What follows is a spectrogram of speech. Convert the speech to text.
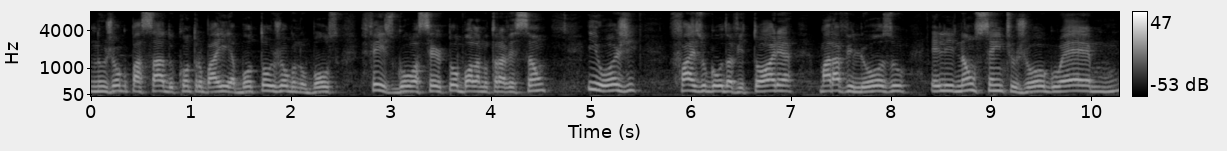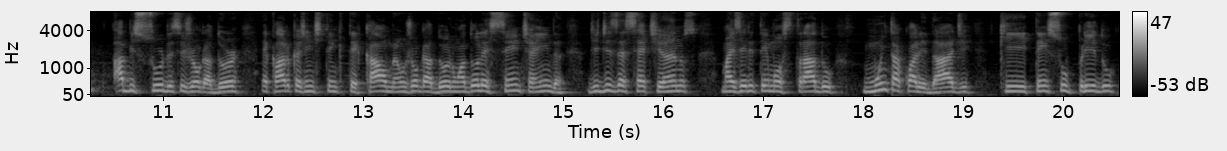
no jogo passado contra o Bahia, botou o jogo no bolso, fez gol, acertou bola no travessão. E hoje faz o gol da vitória, maravilhoso, ele não sente o jogo, é absurdo esse jogador. É claro que a gente tem que ter calma, é um jogador, um adolescente ainda, de 17 anos, mas ele tem mostrado muita qualidade que tem suprido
